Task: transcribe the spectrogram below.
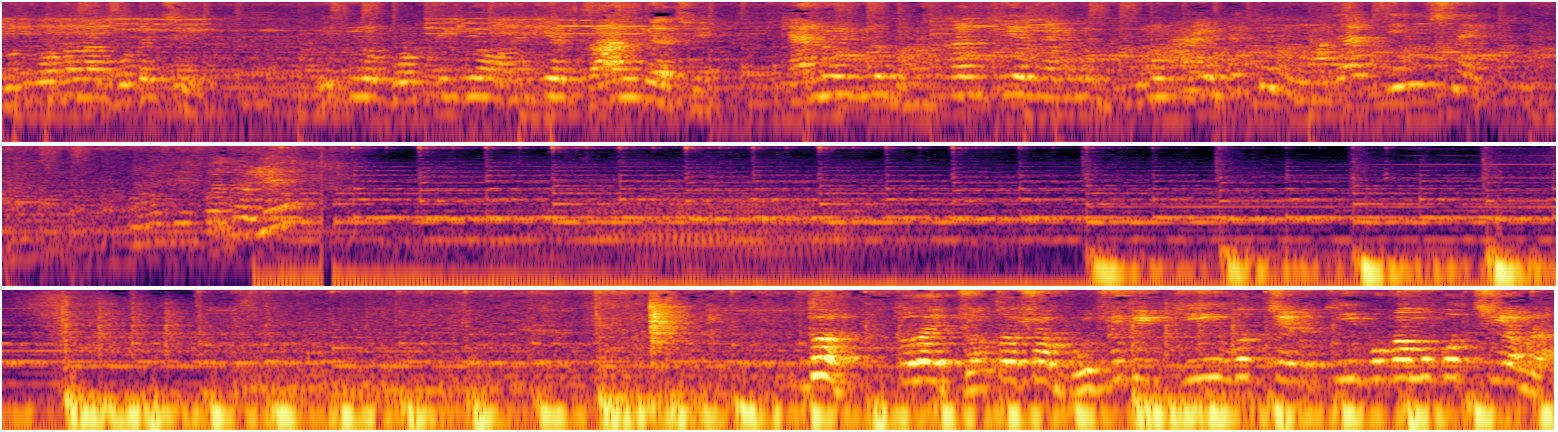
দুর্ঘটনা ঘটেছে। এগুলো করতে গিয়ে অনেকের প্রাণ গেছে। কেন এগুলো দরকার কি আছে আমি এটা কি মজার জিনিস নাকি? কোনো বিপদ হলে ধর তোদের যত সব বুঝবি কি হচ্ছে এটা কি বোকামো করছি আমরা?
